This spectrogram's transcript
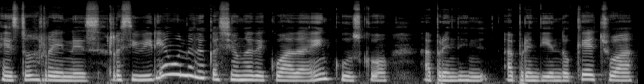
Estos rehenes recibirían una educación adecuada en Cusco, aprendiendo quechua,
